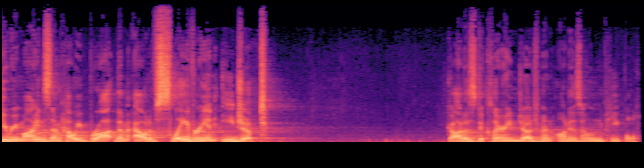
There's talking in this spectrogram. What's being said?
He reminds them how he brought them out of slavery in Egypt. God is declaring judgment on his own people,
